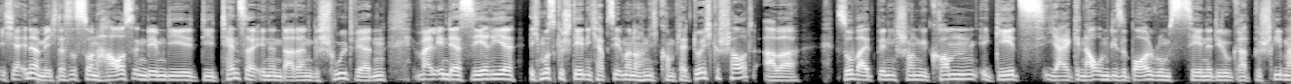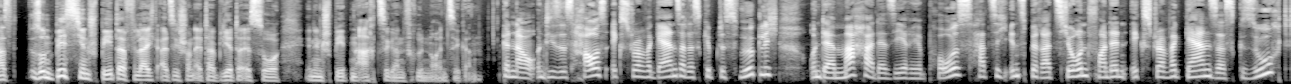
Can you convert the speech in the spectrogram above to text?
ich erinnere mich. Das ist so ein Haus, in dem die, die TänzerInnen da dann geschult werden. Weil in der Serie, ich muss gestehen, ich habe sie immer noch nicht komplett durchgeschaut, aber so weit bin ich schon gekommen. Geht's ja genau um diese Ballroom-Szene, die du gerade beschrieben hast. So ein bisschen später vielleicht, als sie schon etablierter ist, so in den späten 80ern, frühen 90ern. Genau. Und dieses Haus Extravaganza, das gibt es wirklich. Und der Macher der Serie Pose hat sich Inspiration von den Extravaganzas gesucht.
